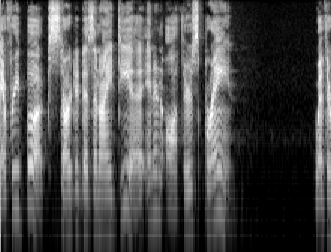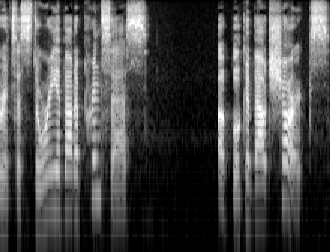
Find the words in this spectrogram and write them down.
Every book started as an idea in an author's brain. Whether it's a story about a princess, a book about sharks,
